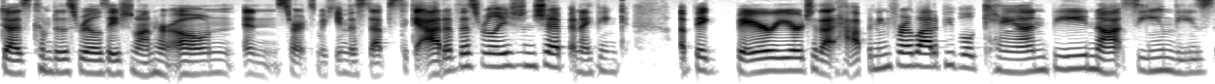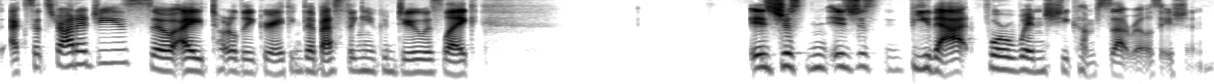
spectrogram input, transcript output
does come to this realization on her own and starts making the steps to get out of this relationship. And I think a big barrier to that happening for a lot of people can be not seeing these exit strategies. So I totally agree. I think the best thing you can do is like is just is just be that for when she comes to that realization.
